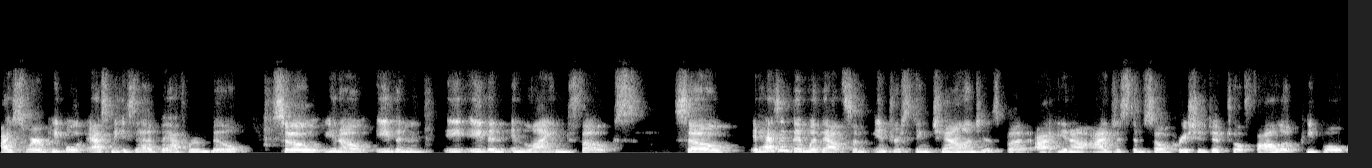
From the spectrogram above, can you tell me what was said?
i swear people ask me is that a bathroom bill? So you know even even enlightened folks. So it hasn't been without some interesting challenges but i you know i just am so appreciative to have followed people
